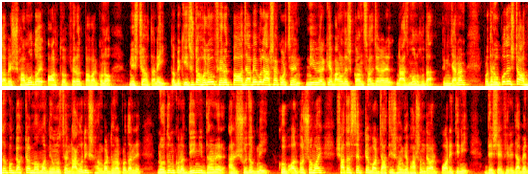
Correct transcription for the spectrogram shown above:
তবে সমুদয় অর্থ ফেরত পাওয়ার কোনো নিশ্চয়তা নেই। তবে কিছুটা হলেও ফেরত পাওয়া যাবে বলে আশা করছেন নিউ ইয়র্কে বাংলাদেশ কনসাল জেনারেল নাজমুল হুদা। তিনি জানান, প্রধান উপদেষ্টা অধ্যাপক ডক্টর মোহাম্মদ ইউনুসের নাগরিক সংবর্ধনা প্রদানের নতুন কোনো দিন নির্ধারণের আর সুযোগ নেই। খুব অল্প সময়, সাতাশ সেপ্টেম্বর জাতিসংঘে ভাষণ দেওয়ার পরই তিনি দেশে ফিরে যাবেন।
